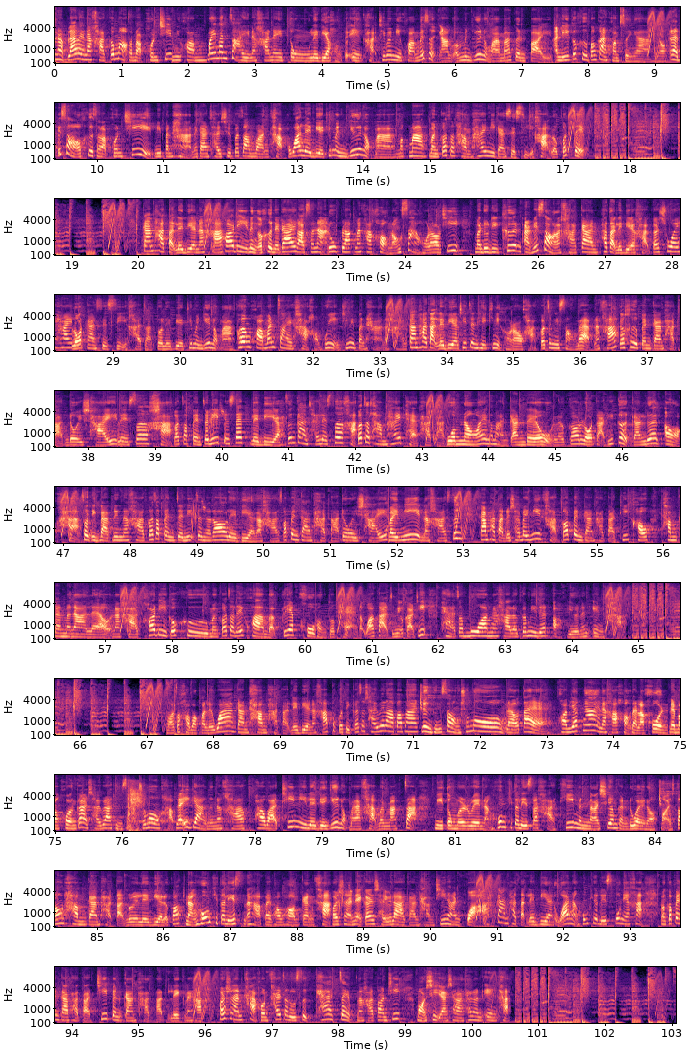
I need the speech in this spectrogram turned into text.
อันดับแรกเลยนะคะ ก็เหมาะสำหรับคนที่มีความไม่มั่นใจนะคะ ในตรงเลเบียของตัวเองค่ะ ที่มันมีความไม่สวยงามหรือว่ามันยื่นออกมามากเกินไป อันนี้ก็คือต้องการความสวยงามเนาะอันดับที่สองก็คือสำหรับคนที่มีปัญหาในการใช้ชีวิตประจำวันค่ะ เพราะว่าเลเบียที่มันยื่นออกมามาก ๆ มันก็จะทำให้มีการเสียดสีค่ะแล้วก็เจ็บ การผ่าตัดเลเบียนะคะ ข้อดีหนึ่งก็คือได้ลักษณะรูปลักษณ์นะคะ ของน้องสาวของเราที่มาดูดีขึ้นอันที่สองนะคะการผ่าตัดเลเบียค่ะ ก็ช่วยให้ลดการเสียดสีค่ะ จากตัวเลเบียที่มันยื่นออกมา เพิ่มความมั่นใจค่ะของผู้หญิงที่มีปัญหานะคะ การผ่าตัดเลเบียที่เจนทีคลินิกของเราค่ะ ก็จะมี 2 แบบนะคะ ก็คือเป็นการผ่าตัดโดยใช้เลเซอร์ค่ะ ก็จะเป็นเจนี่เป็นเซตเลเบีย ซึ่งการใช้เลเซอร์ค่ะ ก็จะทำให้แผลผ่าตัดบวมน้อยสมานการเร็ว แล้วก็ลดอาที่เกิดการเลือดออกค่ะ ส่วนอีกแบบหนึ่งนะคะ ก็จะเป็นเจนี่เจเนอรัลเลเบียนะคะก็เป็นการผ่าตัดโดยใช้ใบมีดนะคะ ซึ่งการผ่าตัดโดยใช้ใบมีดค่ะ ก็เป็นการผ่าตัดที่เขาทำกันมานานแล้วนะคะ ข้อดีก็คือมันก็จะได้ความแบบเรียบคมของตัวแผล แต่ว่าก็อาจจะมีโอกาสที่แผลจะบวมนะคะ แล้วก็มีเลือดออกเยอะนั่นเองค่ะ หมอจะขอบอกก่อนเลยว่าการทำผ่าตัดเลเบียนะคะ ปกติก็จะใช้เวลาประมาณ 1-2 ชั่วโมง แล้วแต่ความยากง่ายนะคะของแต่ละคน ในบางคนก็อาจใช้เวลาถึง 3 ชั่วโมงค่ะ และอีกอย่างหนึ่งนะคะ ภาวะที่มีเลเบียยื่นออกมาค่ะ มันมักจะมีตรงบริเวณหนังหุ้มคิตาลิสะค่ะที่มันมาเชื่อมกันด้วยเนาะหมอจะต้องทำการผ่าตัดบริเวณเลเบีย แล้วก็หนังหุ้มคิตาลิสนะคะ ไปพร้อมๆ กันค่ะ เพราะฉะนั้นเนี่ยก็จะใช้เวลาการทำที่นานกว่า การผ่าตัดเลเบียหรือว่าหนังหุ้มคิตาลิสพวกนี้ค่ะ มันก็เป็นการผ่าตัดที่เป็นการผ่าตัดเล็กนะคะ เพราะฉะนั้นค่ะคนไข้จะรู้สึกแค่เจ็บนะคะ ตอนที่หมอฉีดยาชาเท่านั้นเองค่ะ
